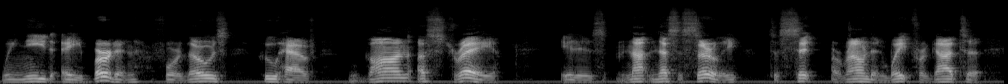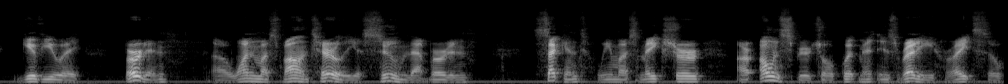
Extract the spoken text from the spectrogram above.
we need a burden for those who have gone astray. It is not necessarily to sit around and wait for god to give you a burden. Uh, one must voluntarily assume that burden. Second, we must make sure our own spiritual equipment is ready, right? So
